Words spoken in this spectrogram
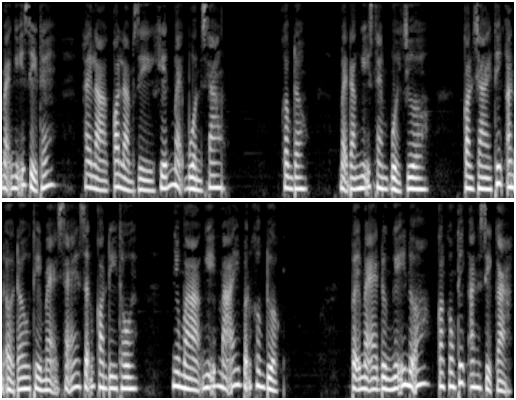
Mẹ nghĩ gì thế? Hay là con làm gì khiến mẹ buồn sao? Không đâu, mẹ đang nghĩ xem buổi trưa con trai thích ăn ở đâu thì mẹ sẽ dẫn con đi thôi. Nhưng mà nghĩ mãi vẫn không được. Vậy mẹ đừng nghĩ nữa, con không thích ăn gì cả.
